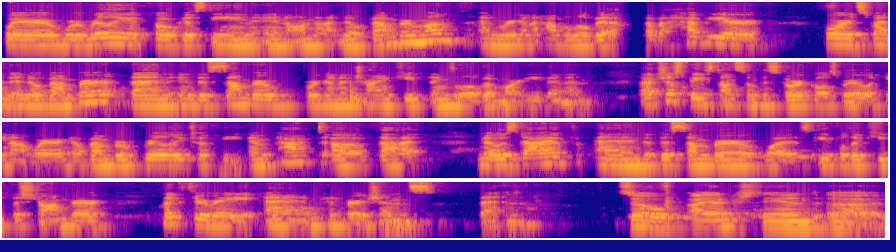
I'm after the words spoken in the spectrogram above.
where we're really focusing in on that November month, and we're going to have a little bit of a heavier forward spend in November. Then in December, we're going to try and keep things a little bit more even. And that's just based on some historicals we are looking at where November really took the impact of that nosedive, and December was able to keep a stronger click through rate and conversions then. So I understand. Uh,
